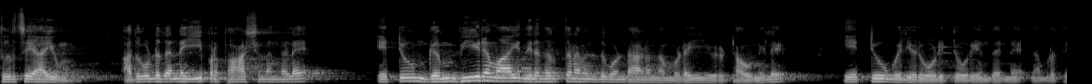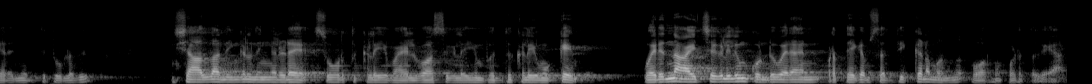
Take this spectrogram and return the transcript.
തീർച്ചയായും അതുകൊണ്ട് തന്നെ ഈ പ്രഭാഷണങ്ങളെ ഏറ്റവും ഗംഭീരമായി നിലനിർത്തണമെന്നതുകൊണ്ടാണ് നമ്മുടെ ഈ ഒരു ടൗണിലെ ഏറ്റവും വലിയൊരു ഓഡിറ്റോറിയം തന്നെ നമ്മൾ തിരഞ്ഞെടുത്തിട്ടുള്ളത്. ഇൻഷാല്ല നിങ്ങൾ നിങ്ങളുടെ സുഹൃത്തുക്കളെയും അയൽവാസികളെയും ബന്ധുക്കളെയും ഒക്കെ വരുന്ന ആഴ്ചകളിലും കൊണ്ടുവരാൻ പ്രത്യേകം ശ്രദ്ധിക്കണമെന്ന് ഓർമ്മപ്പെടുത്തുകയാണ്.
